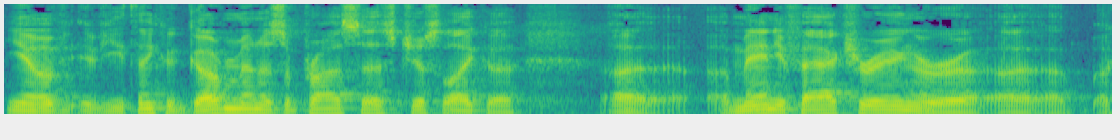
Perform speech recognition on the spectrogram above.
You know, if, if you think of government as a process, just like a, a, a manufacturing or a, a,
